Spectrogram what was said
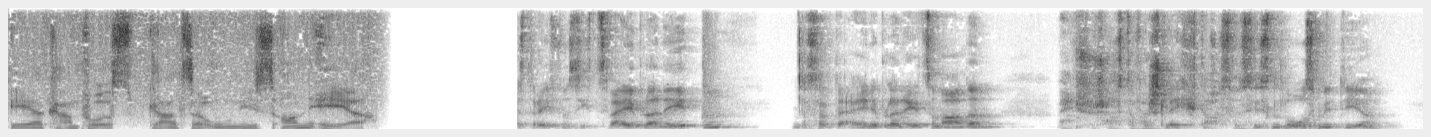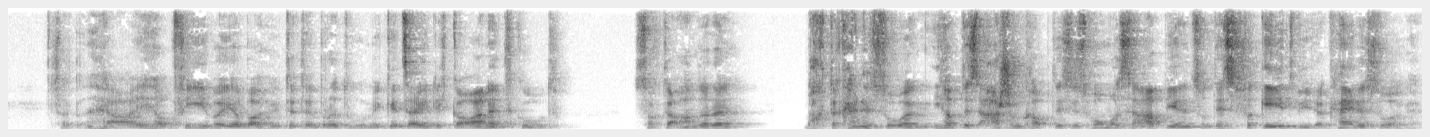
Air Campus, Grazer Unis on Air. Es treffen sich zwei Planeten. Da sagt der eine Planet zum anderen, Mensch, du schaust aber schlecht aus, was ist denn los mit dir? Sagt, ja, ich habe Fieber, ich habe erhöhte Temperatur, mir geht's eigentlich gar nicht gut. Sagt der andere, mach dir keine Sorgen, ich habe das auch schon gehabt, das ist Homo sapiens und das vergeht wieder, keine Sorge.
